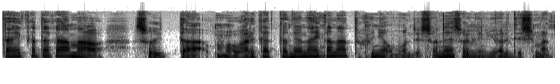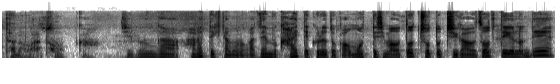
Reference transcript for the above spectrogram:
伝え方がまあそういった、まあ、悪かったんではないかなというふうには思うんですよね。そういうふうに言われてしまったのはと。そっか。自分が払ってきたものが全部返ってくるとか思ってしまうとちょっと違うぞっていうので、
